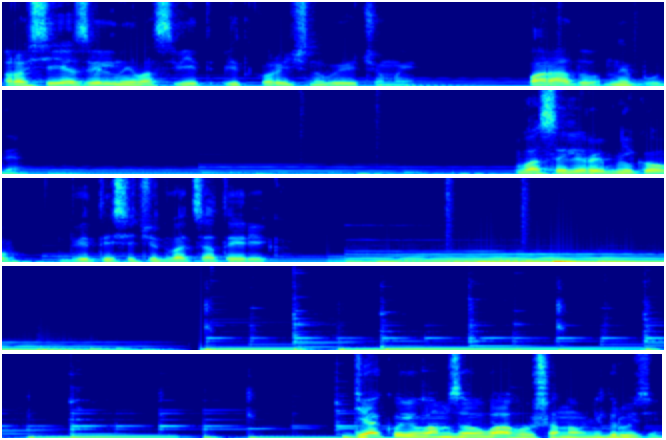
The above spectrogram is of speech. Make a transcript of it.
Росія звільнила світ від коричневої чуми. Параду не буде. Василь Рибніков, 2020 рік. Дякую вам за увагу, шановні друзі.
